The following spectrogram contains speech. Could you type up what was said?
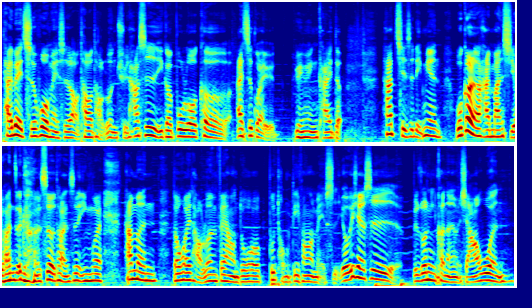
台北吃货美食老饕讨论区，它是一个部落客爱吃鬼云云开的。它其实里面，我个人还蛮喜欢这个社团，是因为他们都会讨论非常多不同地方的美食，有一些是，比如说你可能想要问。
